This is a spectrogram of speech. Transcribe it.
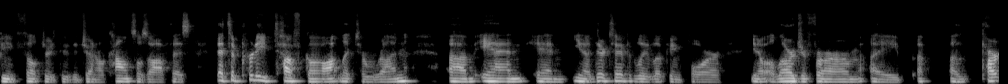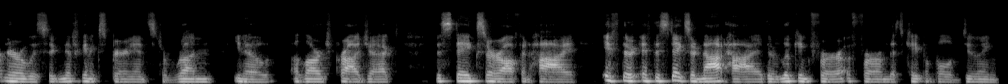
being filtered through the general counsel's office that's a pretty tough gauntlet to run. Um, and and you know they're typically looking for you know a larger firm a, a, a partner with significant experience to run you know a large project. The stakes are often high. If they're if the stakes are not high they're looking for a firm that's capable of doing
